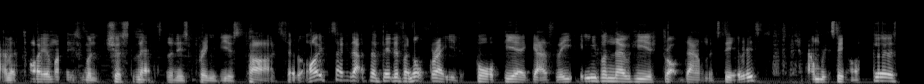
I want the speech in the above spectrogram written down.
and a tyre management just less than his previous car. So I'd say that's a bit of an upgrade for Pierre Gasly, even though he has dropped down the series. And we see our first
